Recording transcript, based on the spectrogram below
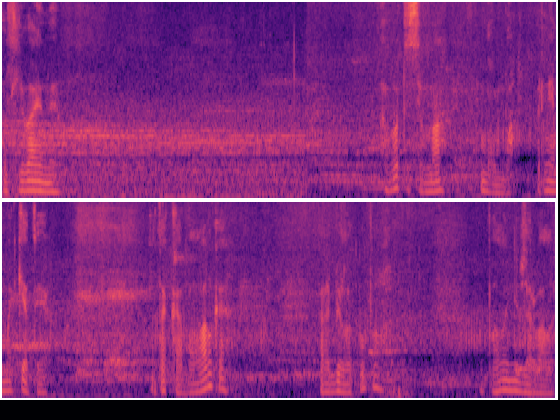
после войны. А вот и сама бомба, вернее макет ее. Вот такая болванка пробила купол, упала и не взорвалась.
